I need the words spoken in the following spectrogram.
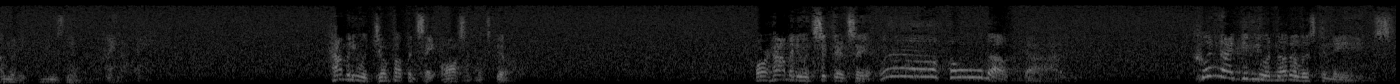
I'm going to use them mightily. How many would jump up and say, awesome, let's go? Or how many would sit there and say, well, hold up, God. Couldn't I give you another list of names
